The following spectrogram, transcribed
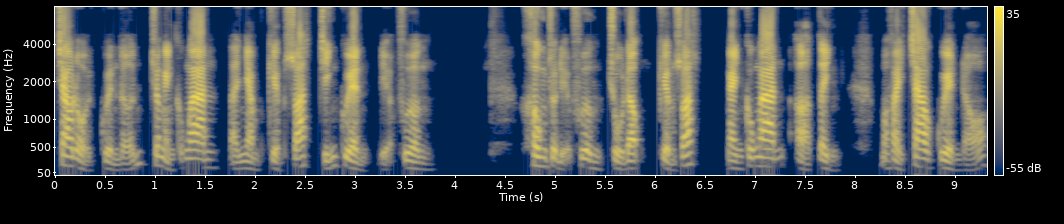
trao đổi quyền lớn cho ngành công an là nhằm kiểm soát chính quyền địa phương. Không cho địa phương chủ động kiểm soát ngành công an ở tỉnh mà phải trao quyền đó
